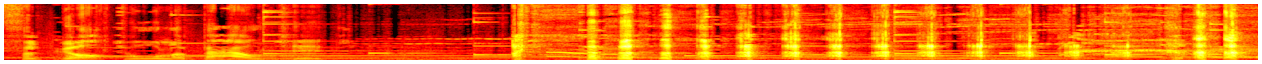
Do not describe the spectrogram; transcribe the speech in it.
forgot all about it.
